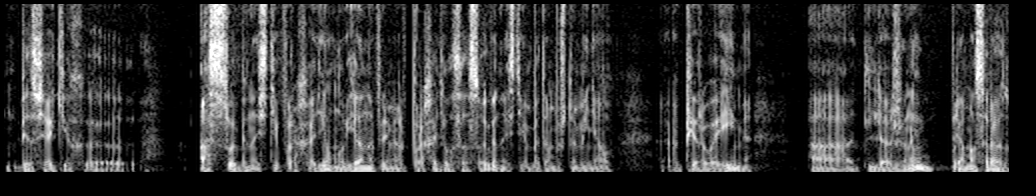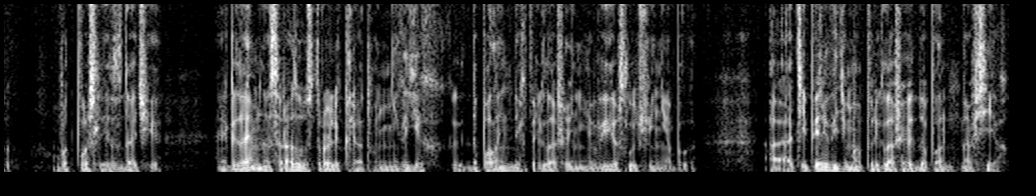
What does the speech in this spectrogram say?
без всяких э, особенностей проходил, ну, я, например, проходил с особенностями, потому что менял э, первое имя, а для жены прямо сразу, вот после сдачи экзамена, сразу устроили клятву. Никаких дополнительных приглашений в ее случае не было. А теперь, видимо, приглашают дополнительно всех.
